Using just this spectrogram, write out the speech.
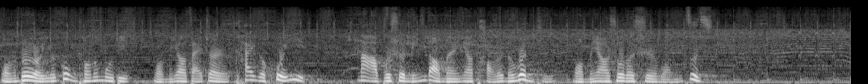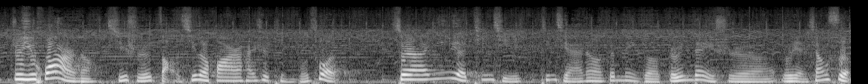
我们都有一个共同的目的，我们要在这儿开个会议。那不是领导们要讨论的问题，我们要说的是我们自己。至于花儿呢？其实早期的花儿还是挺不错的，虽然音乐听起听起来呢跟那个 Green Day 是有点相似，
